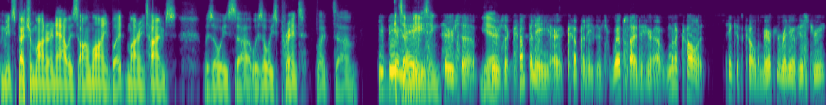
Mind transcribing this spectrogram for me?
I mean, Spectrum Monitor now is online, but Monitoring Times was always uh, was always print. But um, You'd be it's amazed. amazing. There's a Yeah. there's a company or a company. There's a website here. I want to call it. I think it's called American Radio History.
